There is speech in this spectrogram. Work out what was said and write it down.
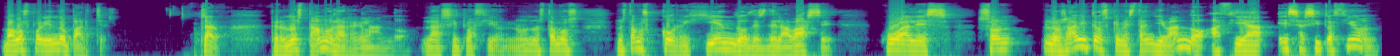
vamos poniendo parches. Claro, pero no estamos arreglando la situación, ¿no? No estamos, no estamos corrigiendo desde la base cuáles son los hábitos que me están llevando hacia esa situación.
